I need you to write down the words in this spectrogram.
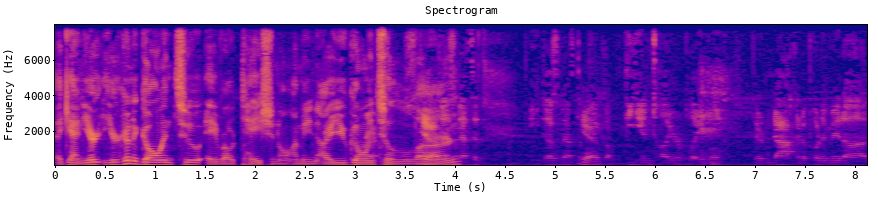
again, you're you're going to go into a rotational. I mean, are you going to He learn? doesn't have to, he doesn't have to Yeah. pick up the entire playbook. They're not going to put him in on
